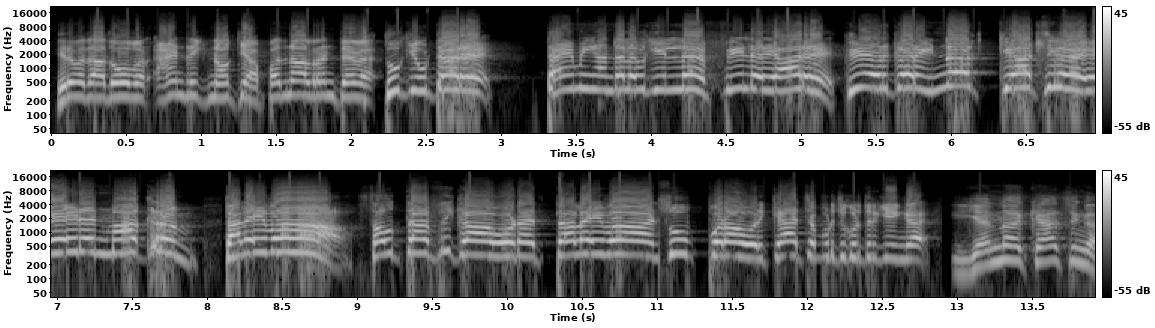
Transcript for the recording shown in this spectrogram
இருபதாவது ஓவர் ஆண்ட்ரிக் நோக்கியா பதினாலு ரன் தேவை. தூக்கி விட்டாரு. டைமிங் அந்த அளவுக்கு இல்ல. ஃபீல்டர் யாரு? கீழே இருக்காரு. இன்னும் கேட்சுங்க ஏடன் மாக்ரம் தலைவா! சவுத் ஆப்பிரிக்காவோட தலைவா சூப்பரா ஒரு கேட்ச புடிச்சு கொடுத்துருக்கீங்க. என்ன கேட்சுங்க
